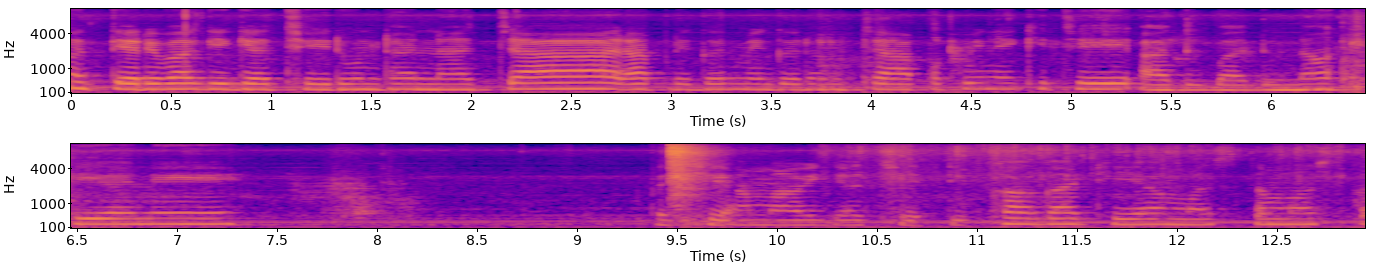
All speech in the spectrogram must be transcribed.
અત્યારે વાગી ગયા છે રૂંઢાના ચાર. આપણે ગરમે ગરમ ચા પકવી નાખી છે આદુ બાદુ નાખી અને પછી આમાં આવી ગયા છે તીખા ગાંઠિયા, મસ્ત મસ્ત.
